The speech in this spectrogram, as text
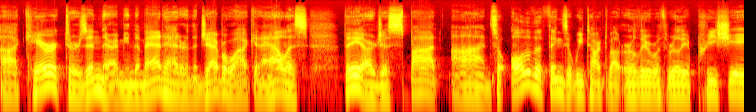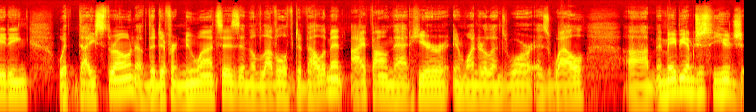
uh, characters in there. I mean, the Mad Hatter and the Jabberwock and Alice, they are just spot on. So all of the things that we talked about earlier with really appreciating with Dice Throne of the different nuances and the level of development, I found that here in Wonderland's War as well. Um, and maybe I'm just a huge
